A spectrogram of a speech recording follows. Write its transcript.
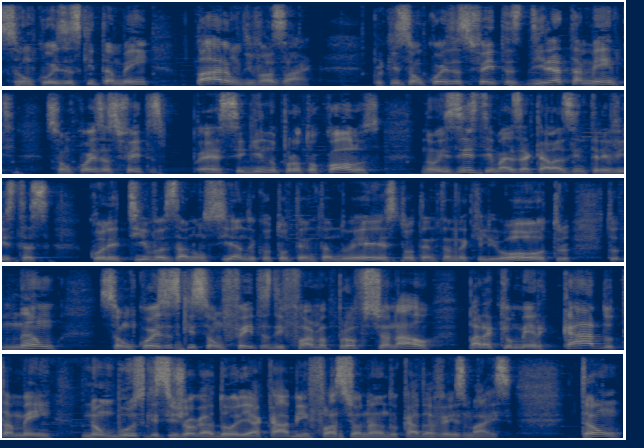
são coisas que também param de vazar porque são coisas feitas diretamente, são coisas feitas é, seguindo protocolos. Não existe mais aquelas entrevistas coletivas anunciando que eu estou tentando esse, estou tentando aquele outro. Tô... Não, são coisas que são feitas de forma profissional para que o mercado também não busque esse jogador e acabe inflacionando cada vez mais. Então,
